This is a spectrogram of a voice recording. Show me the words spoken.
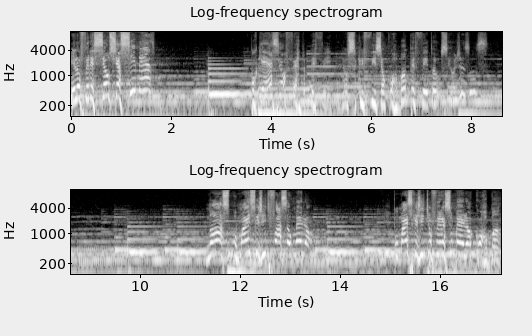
Ele ofereceu-se a si mesmo. Porque essa é a oferta perfeita é o sacrifício, é o corbão perfeito, é o Senhor Jesus. Nós, por mais que a gente faça o melhor, por mais que a gente ofereça o melhor corbão,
